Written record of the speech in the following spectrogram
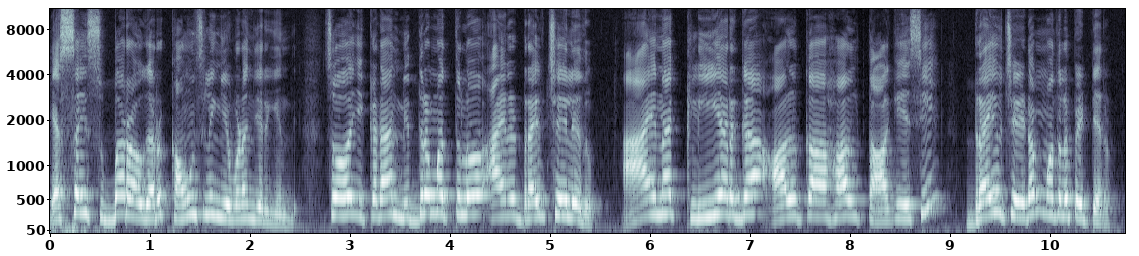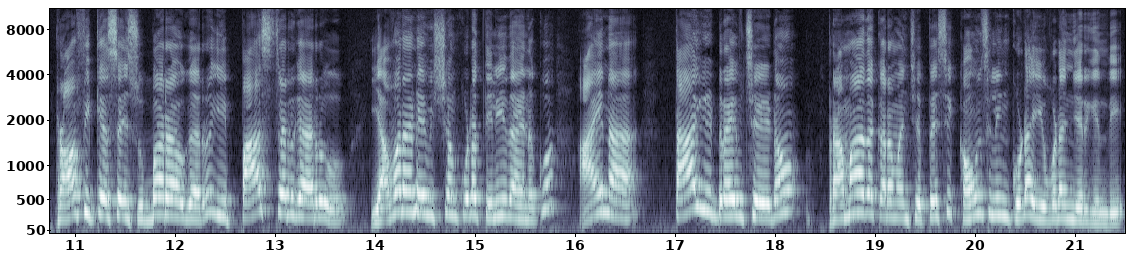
ఎస్ఐ సుబ్బారావు గారు కౌన్సిలింగ్ ఇవ్వడం జరిగింది. సో ఇక్కడ నిద్రమత్తులో ఆయన డ్రైవ్ చేయలేదు. ఆయన క్లియర్గా ఆల్కహాల్ తాగేసి డ్రైవ్ చేయడం మొదలుపెట్టారు. ట్రాఫిక్ ఎస్ఐ సుబ్బారావు గారు ఈ పాస్టర్ గారు ఎవరనే విషయం కూడా తెలియదు ఆయనకు. ఆయన తాగి డ్రైవ్ చేయడం ప్రమాదకరం అని చెప్పేసి కౌన్సిలింగ్ కూడా ఇవ్వడం జరిగింది.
